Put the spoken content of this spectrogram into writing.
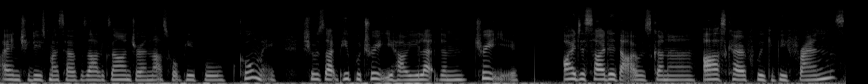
I introduced myself as Alexandra, and that's what people call me. She was like, People treat you how you let them treat you. I decided that I was gonna ask her if we could be friends.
